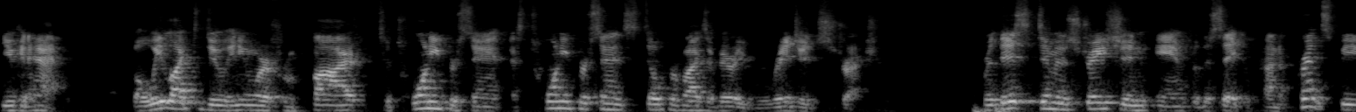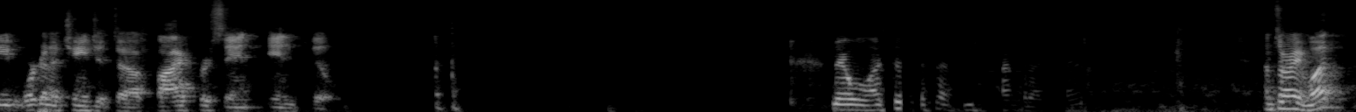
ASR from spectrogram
you can have it. But we like to do anywhere from 5 to 20%, as 20% still provides a very rigid structure. For this demonstration and for the sake of kind of print speed, we're going to change it to 5% in fill. Now, will I set this up each time that I print? I'm sorry, what?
